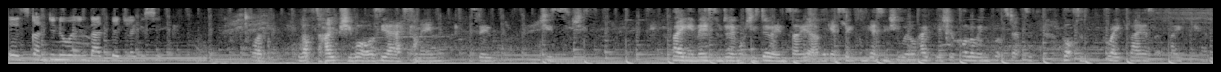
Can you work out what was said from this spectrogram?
is continuing that big legacy? Well, I'd love to hope she was. Yes, I mean, so she's she's playing in this and doing what she's doing. So yeah, I'm guessing I'm guessing she will. Hopefully, she'll follow in the footsteps of lots of great players that have played for Kent.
